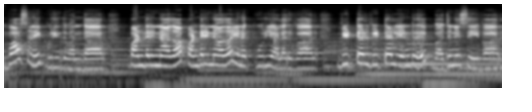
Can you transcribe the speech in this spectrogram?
உபாசனை புரிந்து வந்தார். பண்டரிநாதா பண்டரிநாதா என கூறி அலறுவார். விட்டல் விட்டல் என்று பஜனை செய்வார்.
